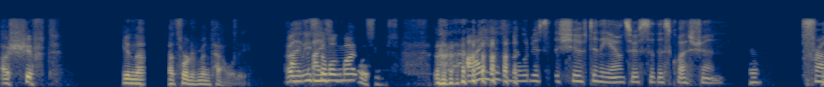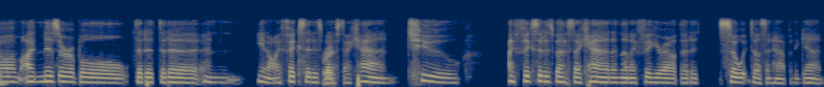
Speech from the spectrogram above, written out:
a shift in that, that sort of mentality, at I've- least I've- among my listeners. I have noticed the shift in the answers to this question mm-hmm. from I'm miserable, da da da da, and you know I fix it as Right. best I can, to I fix it as best I can, and then I figure out that it so it doesn't happen again.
